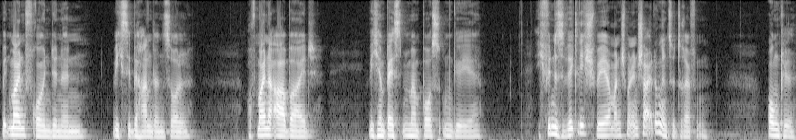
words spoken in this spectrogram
Mit meinen Freundinnen, wie ich sie behandeln soll. Auf meiner Arbeit, wie ich am besten mit meinem Boss umgehe. Ich finde es wirklich schwer, manchmal Entscheidungen zu treffen. Onkel,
